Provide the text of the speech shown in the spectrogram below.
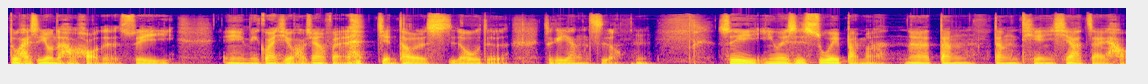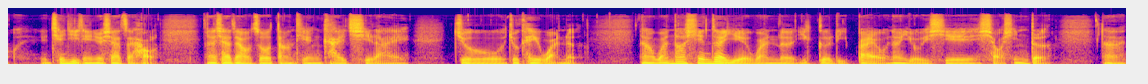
都还是用得好好的，所以，嗯，没关系，我好像反而 捡到了十欧的这个样子哦，嗯。所以，因为是数位版嘛，那当当天下载好，前几天就下载好了。那下载好之后，当天开起来就就可以玩了。那玩到现在也玩了一个礼拜哦。那有一些小心得啊，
